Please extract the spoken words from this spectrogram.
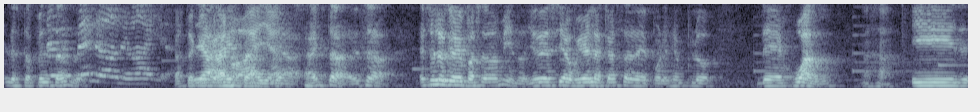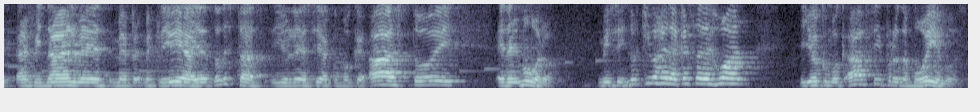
Lo está Depende pensando. de dónde vaya. Hasta que Ya, ahí no está, ya, ahí está. O sea, eso es lo que me pasaba a mí, ¿no? Yo decía, voy a la casa de, por ejemplo, de Juan. Ajá. Y al final me, me, me escribía, ¿dónde estás? Y yo le decía como que, ah, estoy en el muro. Me dice, ¿no que ibas a la casa de Juan? Y yo como que, ah, sí, pero nos movimos.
